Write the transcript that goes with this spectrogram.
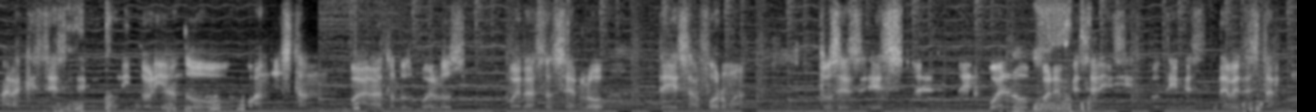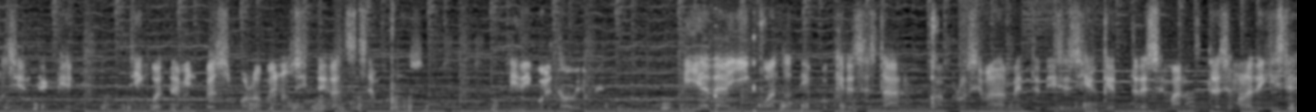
para que estés monitoreando cuando están baratos los vuelos, puedas hacerlo de esa forma. Entonces, es el vuelo, para empezar, insisto, tienes, debes de estar consciente que 50 mil pesos por lo menos si te gastas en vuelos. Y de vuelta, obviamente. Y ya de ahí, ¿cuánto tiempo quieres estar? Aproximadamente dices decir que tres semanas. ¿Tres semanas dijiste?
